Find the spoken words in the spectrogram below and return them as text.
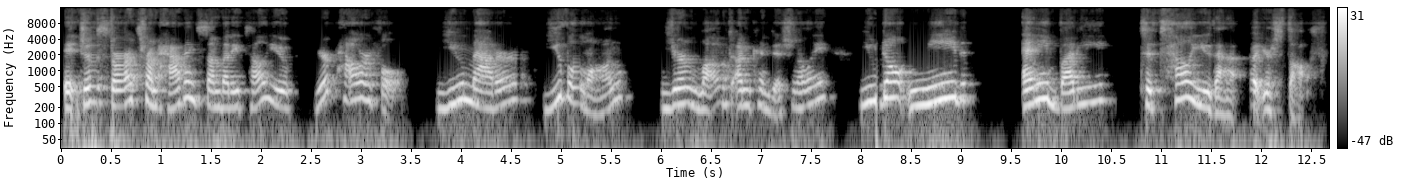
it just starts from having somebody tell you, you're powerful, you matter, you belong, you're loved unconditionally. You don't need anybody to tell you that but yourself.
